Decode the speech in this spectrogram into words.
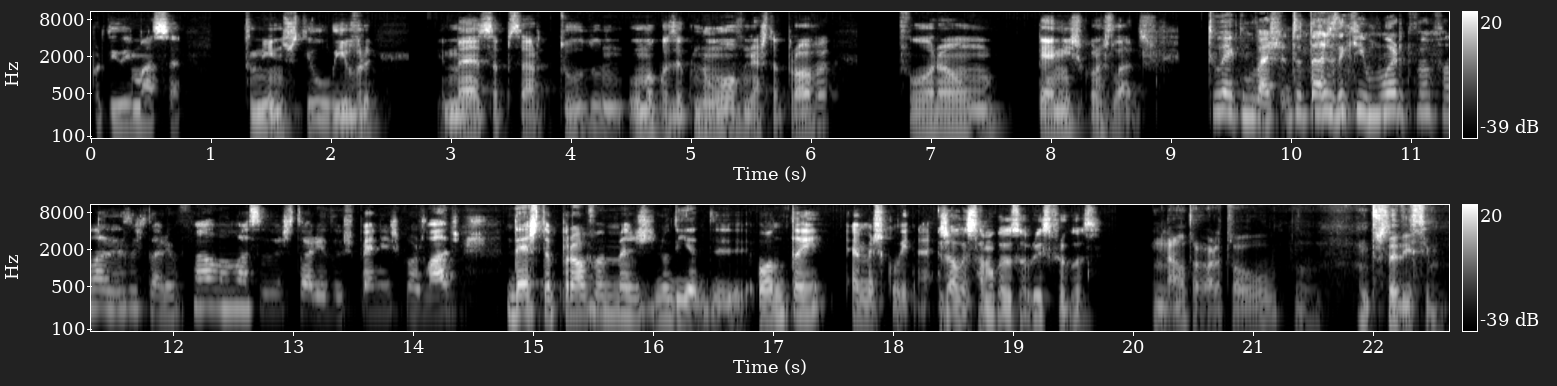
partida em massa feminino, estilo livre, mas apesar de tudo, uma coisa que não houve nesta prova foram pênis congelados. Tu é que me vais, tu estás daqui morto para falar dessa história. Fala lá sobre a história dos pênis congelados desta prova, mas no dia de ontem, a masculina. Já leste alguma coisa sobre isso, Fragoso? Não, agora estou interessadíssimo.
